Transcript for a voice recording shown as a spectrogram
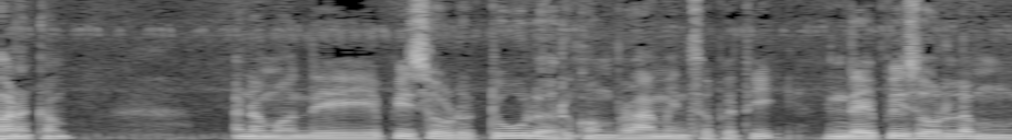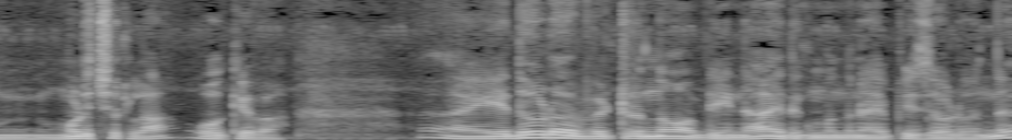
வணக்கம். நம்ம வந்து எபிசோடு டூவில் இருக்கோம் பிராமின்ஸை பற்றி இந்த எபிசோடில் முடிச்சிடலாம். ஓகேவா எதோட விட்டுருந்தோம் அப்படின்னா இதுக்கு முந்தின எபிசோடு வந்து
